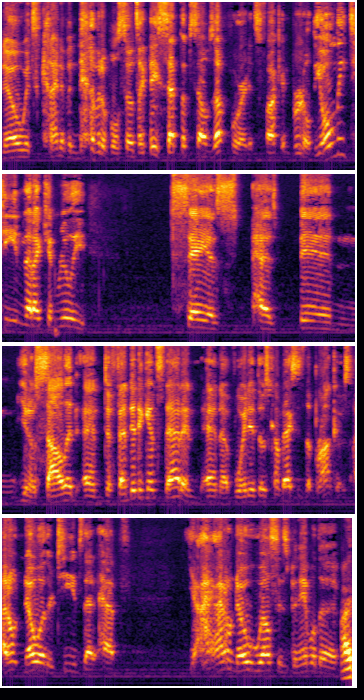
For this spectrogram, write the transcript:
know it's kind of inevitable. So it's like they set themselves up for it. It's fucking brutal. The only team that I can really say has has been you know solid and defended against that and and avoided those comebacks is the Broncos. I don't know other teams that have. Yeah, I, I don't know who else has been able to. I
